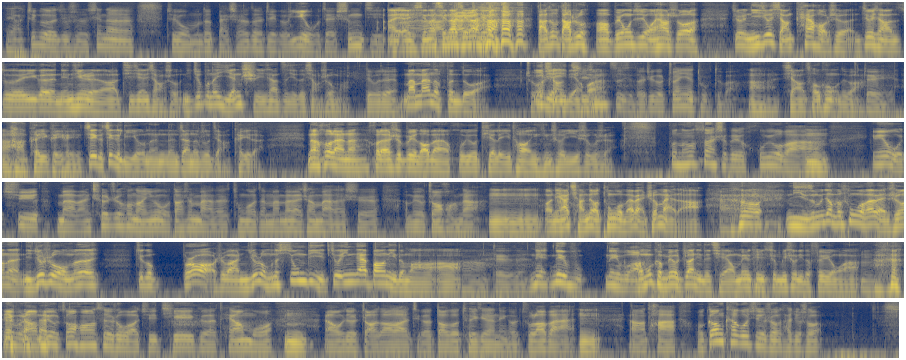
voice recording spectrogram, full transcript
哎呀，这个就是现在这个我们的百车的这个业务在升级。哎哎，行了行了行了行了，打住打住啊，不用继续往下说了。就是你就想开好车，就想作为一个年轻人啊，提前享受，你就不能延迟一下自己的享受嘛？对不对？慢慢的奋斗啊。一点一点换自己的这个专业度，对吧？啊，想要操控，对吧？对啊，可以可以可以，这个这个理由能能站得住脚，可以的。那后来呢？后来是被老板忽悠贴了一套隐形车衣，是不是？不能算是被忽悠吧？嗯，因为我去买完车之后呢，因为我当时买的通过咱们买买车买的是没有装潢的。嗯嗯嗯。哦，你还强调通过买买车买的啊？你怎么叫通过买买车呢？你就是我们的这个。Bro 是吧？你就是我们的兄弟，就应该帮你的忙啊！啊，对对对，内内部内部啊，我们可没有赚你的钱，我们也可以收没收你的费用啊。内部然后没有装潢，所以说我要去贴一个太阳膜。嗯，然后我就找到了这个刀哥推荐的那个朱老板。嗯，然后他我刚开过去的时候，他就说：“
